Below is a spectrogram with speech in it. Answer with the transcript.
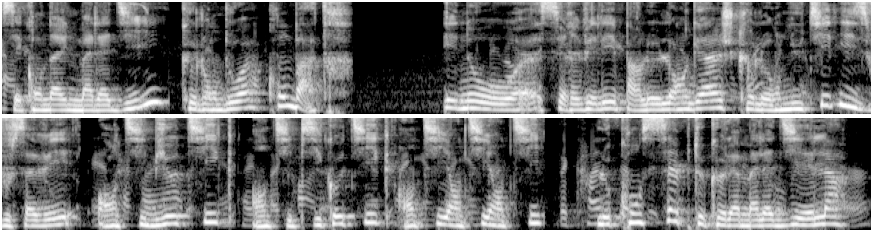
C'est qu'on a une maladie que l'on doit combattre. Et nos, euh, c'est révélé par le langage que l'on utilise, vous savez, antibiotiques, antipsychotiques, anti-anti-anti. Le concept que la maladie est là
